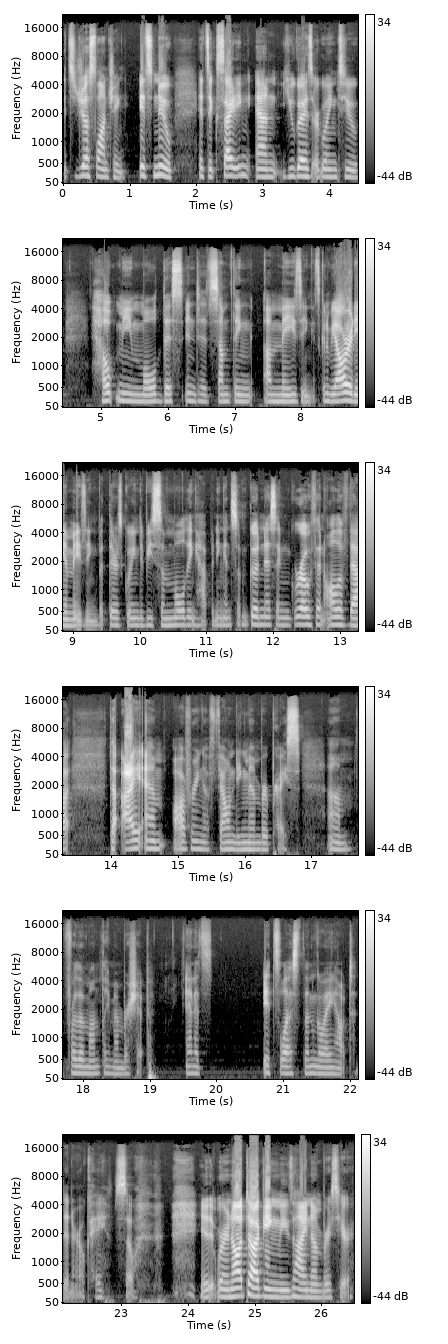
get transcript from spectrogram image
it's just launching, it's new, it's exciting, and you guys are going to help me mold this into something amazing. It's going to be already amazing, but there's going to be some molding happening and some goodness and growth and all of that. That I am offering a founding member price um, for the monthly membership. And it's it's less than going out to dinner, okay? So it, we're not talking these high numbers here.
